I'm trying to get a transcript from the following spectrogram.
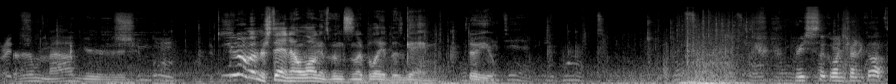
Right. Ermagerd. Symbol You don't understand how long it's been since I played this game, do you? did, it worked. Let's see what this old blade Are you still going trying to go up?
